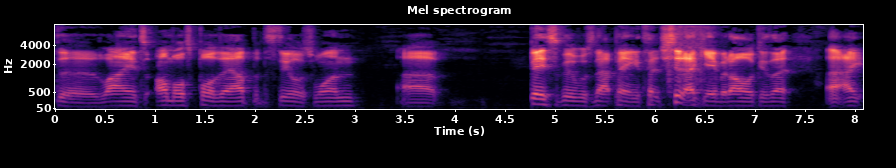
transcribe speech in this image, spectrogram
the Lions almost pulled it out, but the Steelers won. Uh, basically was not paying attention to that game at all because I I,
